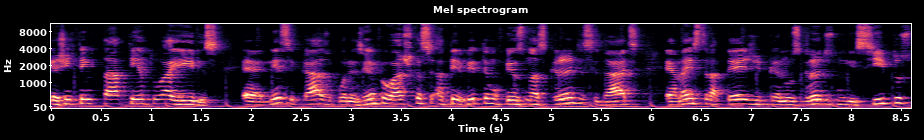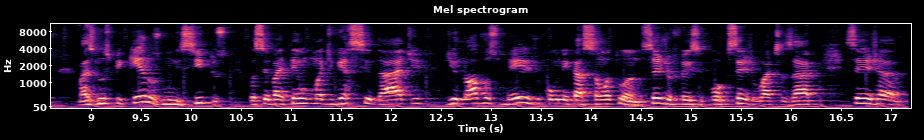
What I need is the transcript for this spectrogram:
que a gente tem que estar atento a eles. É, nesse caso, por exemplo, eu acho que a TV tem um peso nas grandes cidades, ela é estratégica nos grandes municípios, mas nos pequenos municípios você vai ter uma diversidade de novos meios de comunicação atuando, seja o Facebook, seja o WhatsApp, seja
